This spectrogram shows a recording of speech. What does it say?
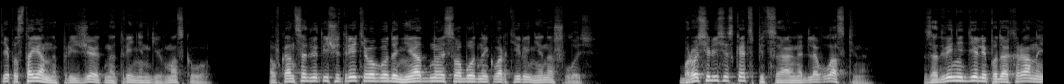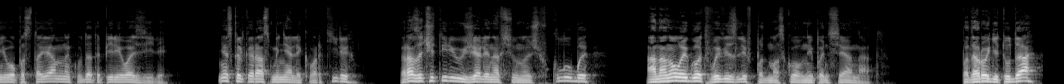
Те постоянно приезжают на тренинги в Москву. А в конце 2003 года ни одной свободной квартиры не нашлось. Бросились искать специально для Власкина. За две недели под охраной его постоянно куда-то перевозили. Несколько раз меняли квартиры, раза четыре уезжали на всю ночь в клубы, а на Новый год вывезли в подмосковный пансионат. По дороге туда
